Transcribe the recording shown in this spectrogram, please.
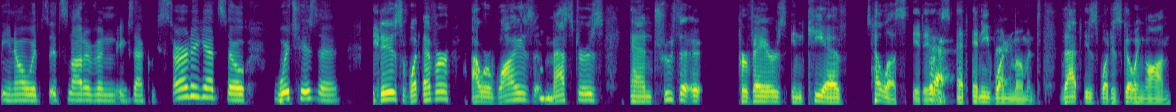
you know it's it's not even exactly started yet so which is it It is whatever our wise Mhm. masters and truth uh, purveyors in Kiev tell us it is Correct. at any one moment. That is what is going on.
